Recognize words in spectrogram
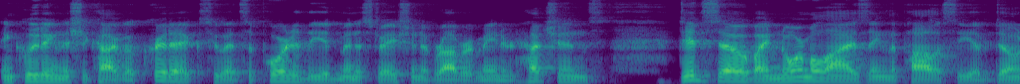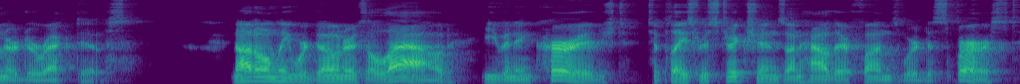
including the Chicago critics who had supported the administration of Robert Maynard Hutchins, did so by normalizing the policy of donor directives. Not only were donors allowed, even encouraged, to place restrictions on how their funds were dispersed,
